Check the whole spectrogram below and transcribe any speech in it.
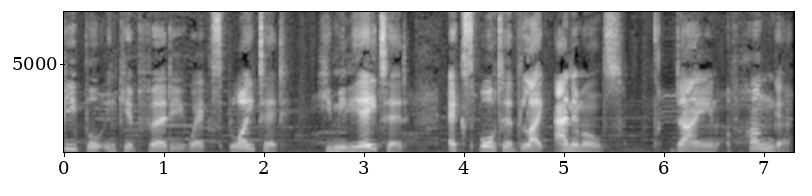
people in Cape Verde were exploited, humiliated, exported like animals, dying of hunger.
